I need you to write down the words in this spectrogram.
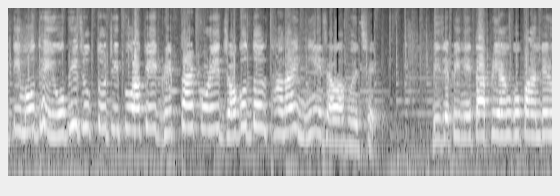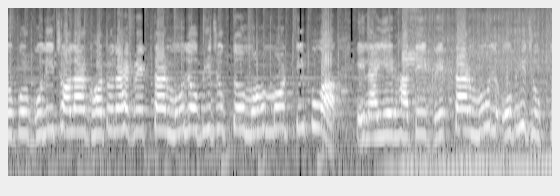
ইতিমধ্যেই অভিযুক্ত টিপুয়াকে গ্রেপ্তার করে জগদ্দল থানায় নিয়ে যাওয়া হয়েছে। বিজেপি নেতা প্রিয়াঙ্গ পাণ্ডের উপর গুলি চলার ঘটনায় গ্রেপ্তার মূল অভিযুক্ত মোহাম্মদ টিপুয়া। এনআইএর হাতে গ্রেপ্তার মূল অভিযুক্ত।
